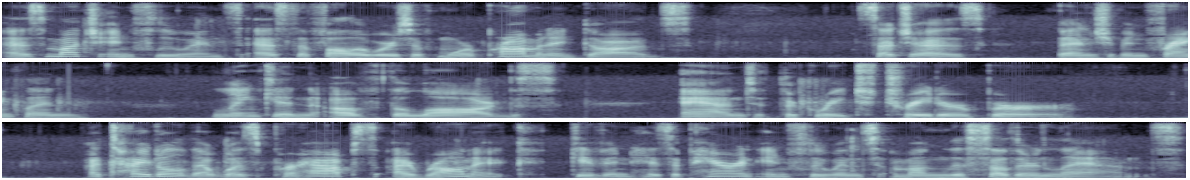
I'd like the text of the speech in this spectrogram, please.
as much influence as the followers of more prominent gods, such as Benjamin Franklin, Lincoln of the Logs, and the great trader Burr. A title that was perhaps ironic given his apparent influence among the southern lands.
